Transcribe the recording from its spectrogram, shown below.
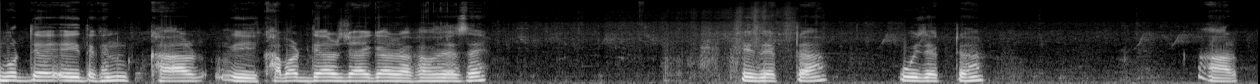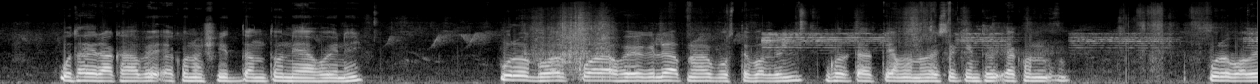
উপর দিয়ে এই দেখেন খার, এই খাবার দেওয়ার জায়গা রাখা হয়েছে। এই যে একটা, ওই যে একটা। আর কোথায় রাখা হবে এখনও সিদ্ধান্ত নেওয়া হয়নি। পুরো ঘর করা হয়ে গেলে আপনারা বুঝতে পারবেন ঘরটা কেমন হয়েছে, কিন্তু এখন পুরোভাবে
